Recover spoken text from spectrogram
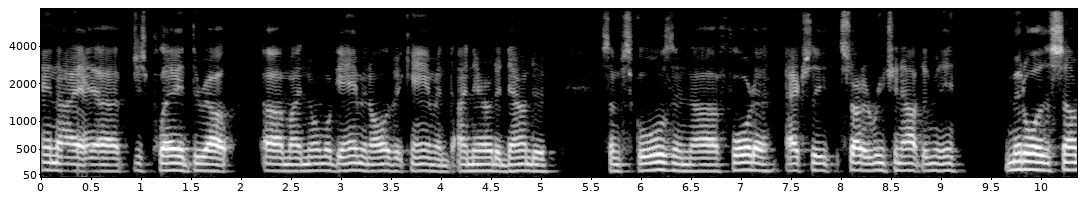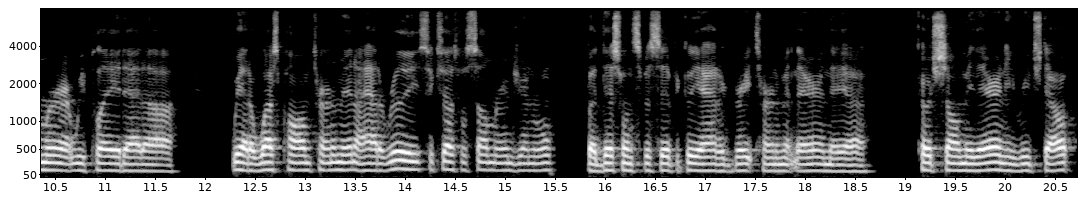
and I uh, just played throughout uh, my normal game, and all of it came, and I narrowed it down to some schools. And uh, Florida actually started reaching out to me. Middle of the summer, we played at uh, we had a West Palm tournament. I had a really successful summer in general, but this one specifically, I had a great tournament there, and they uh, coach saw me there and he reached out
